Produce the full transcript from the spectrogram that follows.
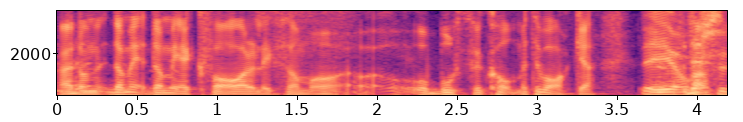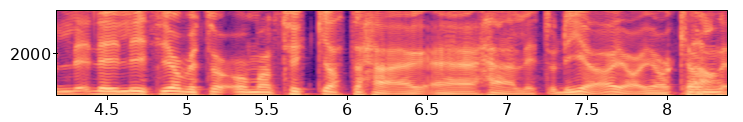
Ja, de, de, är, de är kvar liksom och, och, Bosse kommer tillbaka. Det är, också, det är lite jobbigt om man tycker att det här är härligt och det gör jag. Jag kan Ja.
